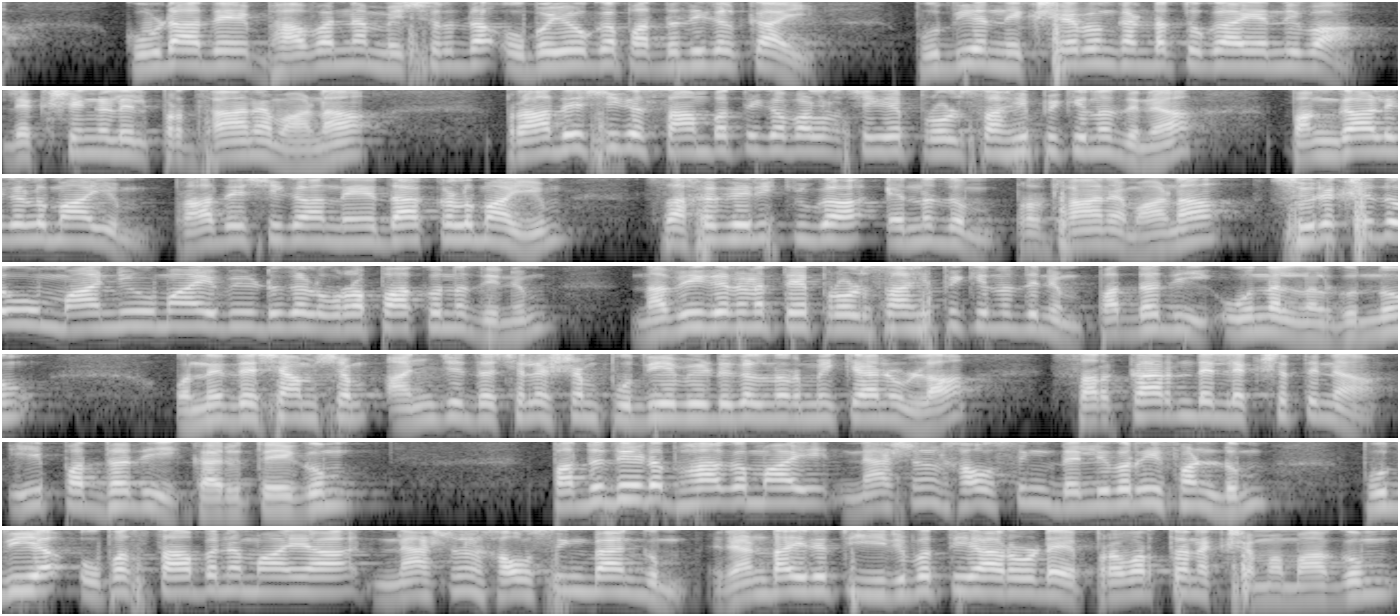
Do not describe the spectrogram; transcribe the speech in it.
കൂടാതെ ഭവന മിശ്രിത ഉപയോഗ പദ്ധതികൾക്കായി പുതിയ നിക്ഷേപം കണ്ടെത്തുക എന്നിവ ലക്ഷ്യങ്ങളിൽ പ്രധാനമാണ്. പ്രാദേശിക സാമ്പത്തിക വളർച്ചയെ പ്രോത്സാഹിപ്പിക്കുന്നതിന് പങ്കാളികളുമായും പ്രാദേശിക നേതാക്കളുമായും സഹകരിക്കുക എന്നതും പ്രധാനമാണ്. സുരക്ഷിതവും മാന്യവുമായ വീടുകൾ ഉറപ്പാക്കുന്നതിനും നവീകരണത്തെ പ്രോത്സാഹിപ്പിക്കുന്നതിനും പദ്ധതി ഊന്നൽ നൽകുന്നു. ഒന്ന് ദശാംശം അഞ്ച് ദശലക്ഷം പുതിയ വീടുകൾ നിർമ്മിക്കാനുള്ള സർക്കാരിന്റെ ലക്ഷ്യത്തിന് ഈ പദ്ധതി കരുത്തേകും. പദ്ധതിയുടെ ഭാഗമായി നാഷണൽ ഹൗസിംഗ് ഡെലിവറി ഫണ്ടും പുതിയ ഉപസ്ഥാപനമായ നാഷണൽ ഹൗസിംഗ് ബാങ്കും രണ്ടായിരത്തി ഇരുപത്തിയാറോടെ പ്രവർത്തനക്ഷമമാകും.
